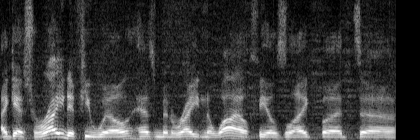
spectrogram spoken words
I guess, right, if you will. Hasn't been right in a while, feels like, but. Uh,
